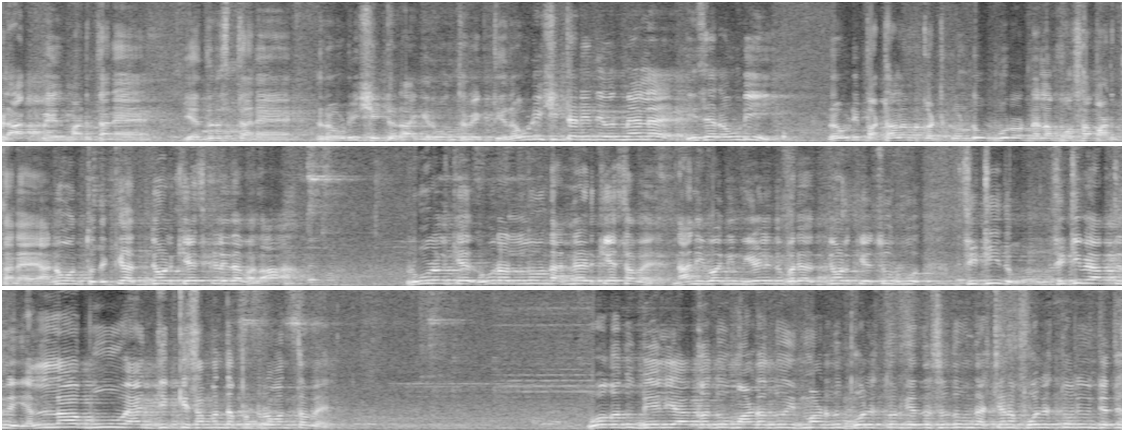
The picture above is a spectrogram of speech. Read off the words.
ಬ್ಲಾಕ್ ಮೇಲ್ ಮಾಡ್ತಾನೆ ಎದುರಿಸ್ತಾನೆ ರೌಡಿ ಶೀಟರ್ ಆಗಿರುವಂಥ ವ್ಯಕ್ತಿ. ರೌಡಿ ಶೀಟರ್ ಇದೆ ಇವನ ಮೇಲೆ. Is a rowdy. ರೌಡಿ ಪಟಾಲಂ ಕಟ್ಕೊಂಡು ಊರವ್ರನ್ನೆಲ್ಲ ಮೋಸ ಮಾಡ್ತಾನೆ ಅನ್ನುವಂಥದ್ದಕ್ಕೆ ಹದಿನೇಳು ಕೇಸ್ಗಳಿದಾವಲ್ಲ ರೂರಲ್ ಕೇಸ್, ರೂರಲ್ಲೂ ಒಂದು ಹನ್ನೆರಡು ಕೇಸ್ ಅವೆ. ನಾನು ಇವಾಗ ನಿಮ್ಗೆ ಹೇಳಿದ್ದು ಬರೀ ಹದಿನೇಳು ಕೇಸು ರೂ ಸಿಟಿದು ಸಿಟಿ ವ್ಯಾಪ್ತಿಯಿಂದ ಎಲ್ಲ ಭೂ ವ್ಯಾಜ್ಯಕ್ಕೆ ಸಂಬಂಧಪಟ್ಟಿರುವಂಥವೆ ಹೋಗೋದು ಬೇಲಿ ಹಾಕೋದು ಮಾಡೋದು ಇದು ಮಾಡೋದು ಪೊಲೀಸ್ನವ್ರಿಗೆ ಎದುರಿಸೋದು ಒಂದಷ್ಟು ಜನ ಪೊಲೀಸ್ನವ್ರಿಗೆ ಒಂದು ಜೊತೆ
